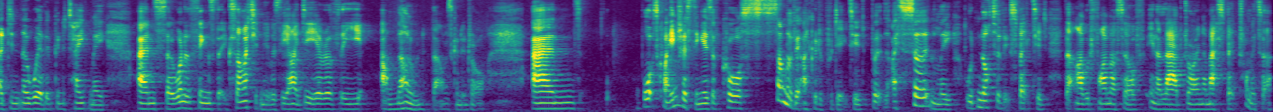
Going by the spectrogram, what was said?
I didn't know where they were going to take me. And so one of the things that excited me was the idea of the unknown that I was going to draw. And what's quite interesting is, of course, some of it I could have predicted, but I certainly would not have expected that I would find myself in a lab drawing a mass spectrometer.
